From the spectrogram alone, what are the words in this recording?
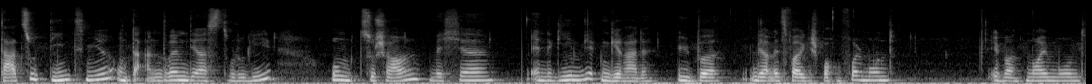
dazu dient mir unter anderem die Astrologie, um zu schauen, welche Energien wirken gerade über, wir haben jetzt vorher gesprochen, Vollmond, über Neumond,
